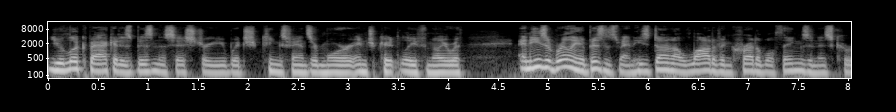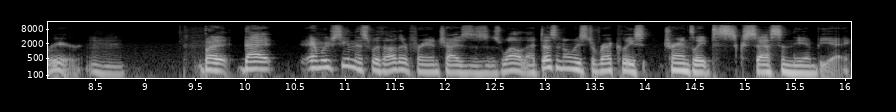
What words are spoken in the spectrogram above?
You look back at his business history, which Kings fans are more intricately familiar with, and he's a brilliant businessman. He's done a lot of incredible things in his career. Mm-hmm. But that, and we've seen this with other franchises as well. That doesn't always directly translate to success in the NBA.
